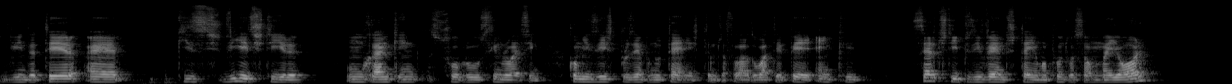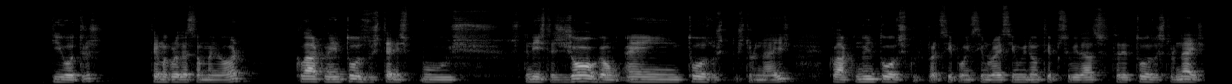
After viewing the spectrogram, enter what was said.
vindo a ter é que devia existir um ranking sobre o sim racing. Como existe por exemplo no ténis estamos a falar do ATP em que certos tipos de eventos têm uma pontuação maior que outros têm uma graduação maior. Claro que nem todos os ténis os, tenistas jogam em todos os, os torneios. Claro que nem todos que participam em sim racing irão ter possibilidades de fazer todos os torneios.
